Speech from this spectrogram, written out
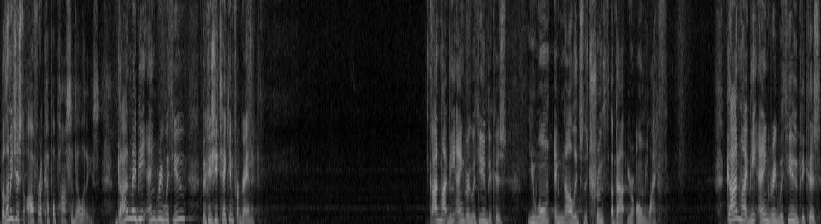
But let me just offer a couple possibilities. God may be angry with you because you take him for granted. God might be angry with you because you won't acknowledge the truth about your own life. God might be angry with you because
